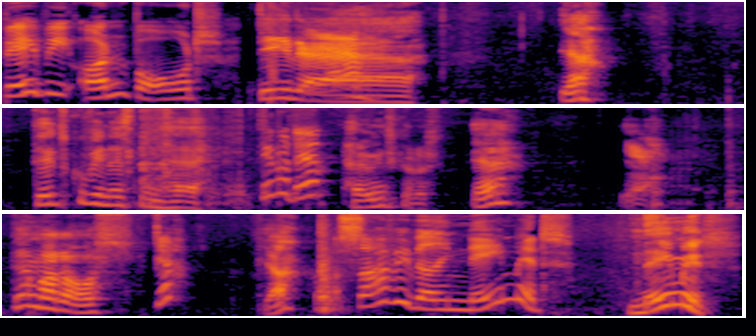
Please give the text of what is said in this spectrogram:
baby on board. det er da... Ja. ja, den skulle vi næsten have, Det var den. have ønsket os. Ja, ja, den var der også. Ja. Ja, Og så har vi været i Name It. Name it.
